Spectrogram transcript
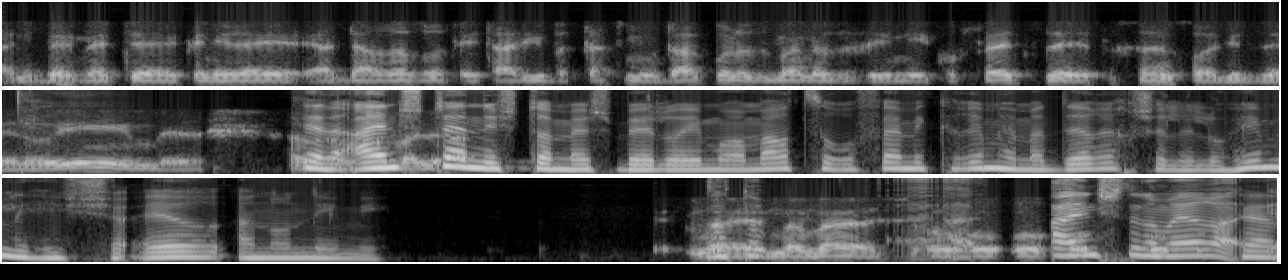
אני באמת, אה, כנראה הדר הזאת הייתה לי בתת מודע כל הזמן הזה, והנה היא קופצת, אחר יכול להגיד זה אלוהים. כן, אבל, איינשטיין אבל... השתמש באלוהים, הוא אמר צירופי מקרים הם הדרך של אלוהים להישאר אנונימי. ממש. איינשטיין אומר כן,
